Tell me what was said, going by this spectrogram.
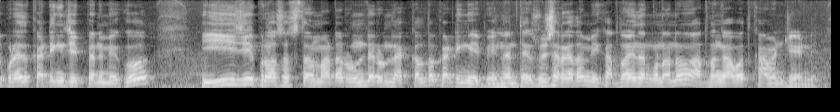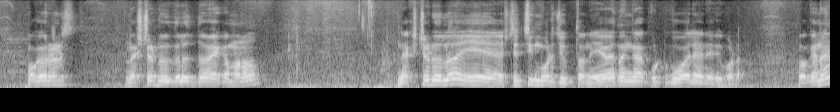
ఇప్పుడైతే కటింగ్ చెప్పాను మీకు. ఈజీ ప్రాసెస్ అనమాట రెండే రెండు లెక్కలతో కటింగ్ అయిపోయింది. అంతే చూశారు కదా మీకు అర్థమైంది అనుకున్నాను. అర్థం కాకపోతే కామెంట్ చేయండి. ఓకే ఫ్రెండ్స్ నెక్స్ట్ వీడియో కలుద్దాం ఇక మనం. నెక్స్ట్ వీడియోలో ఏ స్టిచ్చింగ్ కూడా చెప్తాను. ఏ విధంగా కుట్టుకోవాలి అనేది కూడా. ఓకేనా?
